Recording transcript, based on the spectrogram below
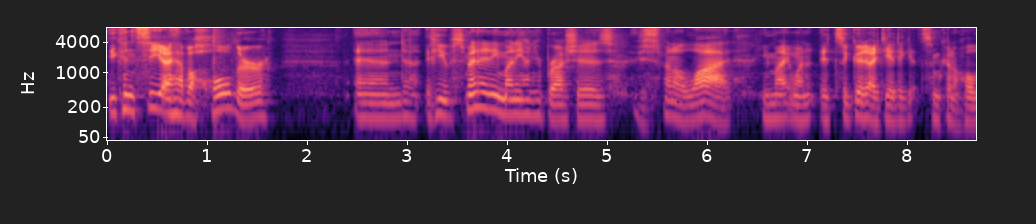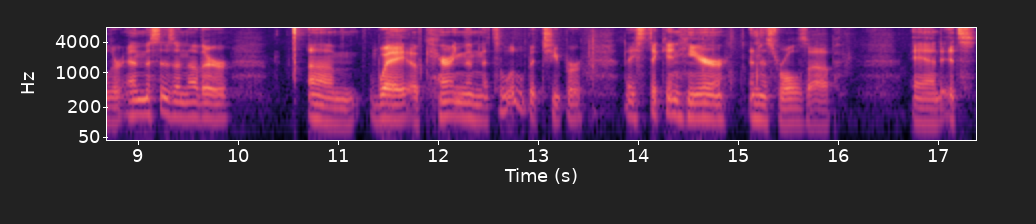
you can see I have a holder and if you spend any money on your brushes, if you spend a lot, you might want, it's a good idea to get some kind of holder. And this is another um, way of carrying them that's a little bit cheaper. They stick in here and this rolls up. And it's,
